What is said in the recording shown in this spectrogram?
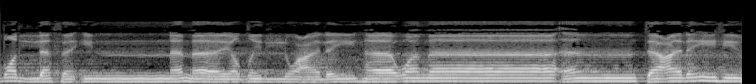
ضَلَّ فَإِنَّمَا يَضِلُّ عَلَيْهَا وَمَا أَنتَ عَلَيْهِم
